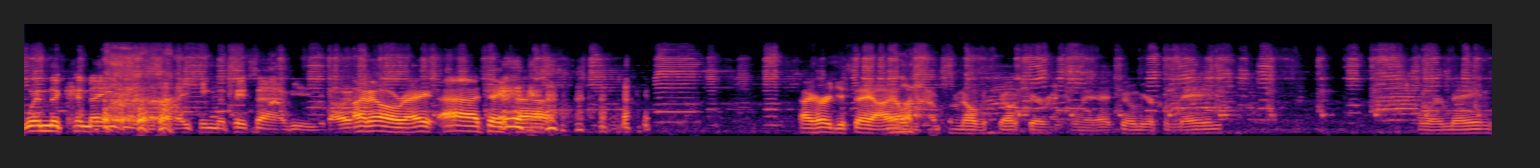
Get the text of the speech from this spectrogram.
When the Canadians are taking the piss out of you, you know. I know, right? Ah, take that. I heard you say Island. I'm from Nova Scotia originally. I assume you're from Maine. We're in Maine.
